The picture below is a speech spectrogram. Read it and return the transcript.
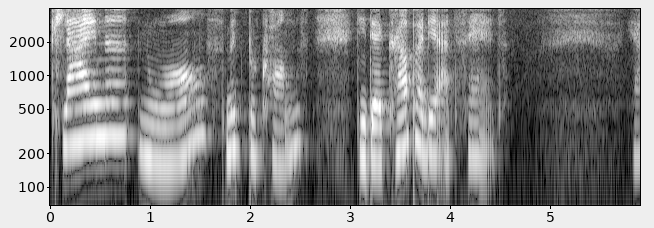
kleine Nuance mitbekommst, die der Körper dir erzählt. Ja,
